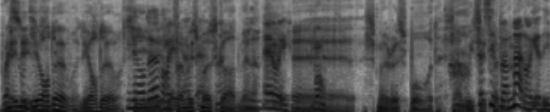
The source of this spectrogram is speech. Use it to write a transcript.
boisson les, les hors d'œuvre, les hors d'œuvre, Les si, hors d'œuvre, les oui, voilà. Eh oui, Euh, bon. smorgasbord, ça oui, Ça, c'est c'est très pas bien. mal. Regardez,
